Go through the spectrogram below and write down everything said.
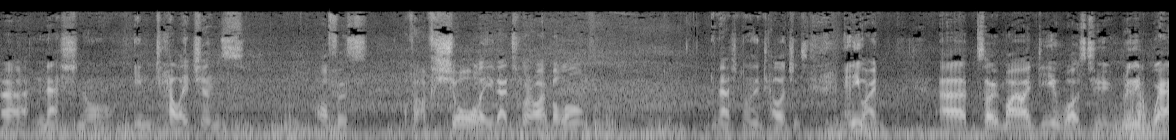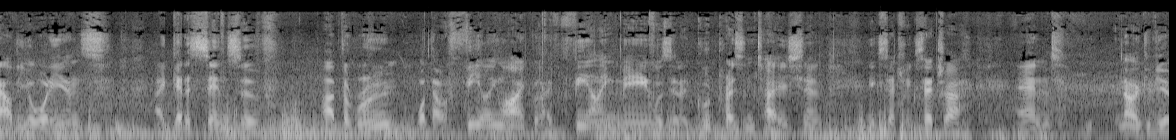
uh, National Intelligence Office. I thought, surely that's where I belong. National Intelligence. Anyway, uh, so my idea was to really wow the audience, uh, get a sense of uh, the room, what they were feeling like, were they feeling me, was it a good presentation, etc., etc., and know, give you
